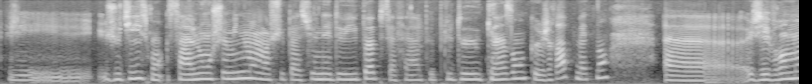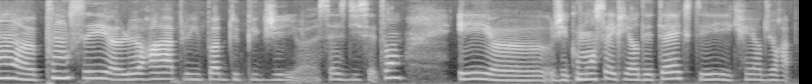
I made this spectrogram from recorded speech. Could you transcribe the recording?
J'utilise, bon, c'est un long cheminement. Moi, je suis passionnée de hip-hop, ça fait un peu plus de 15 ans que je rappe maintenant. Euh, j'ai vraiment euh, poncé le rap, le hip-hop depuis que j'ai 16-17 ans, et j'ai commencé à écrire des textes et écrire du rap.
